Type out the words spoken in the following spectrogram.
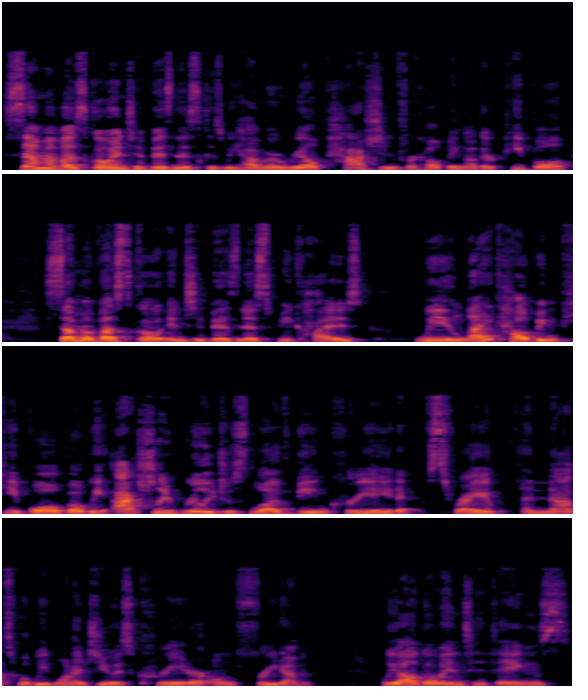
Some of us go into business because we have a real passion for helping other people. Some of us go into business because we like helping people, but we actually really just love being creatives, right? And that's what we want to do is create our own freedom. We all go into things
